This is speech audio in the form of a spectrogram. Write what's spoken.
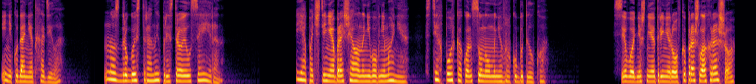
и никуда не отходила. Но с другой стороны пристроился Эйрон. Я почти не обращала на него внимания с тех пор, как он сунул мне в руку бутылку. «Сегодняшняя тренировка прошла хорошо».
